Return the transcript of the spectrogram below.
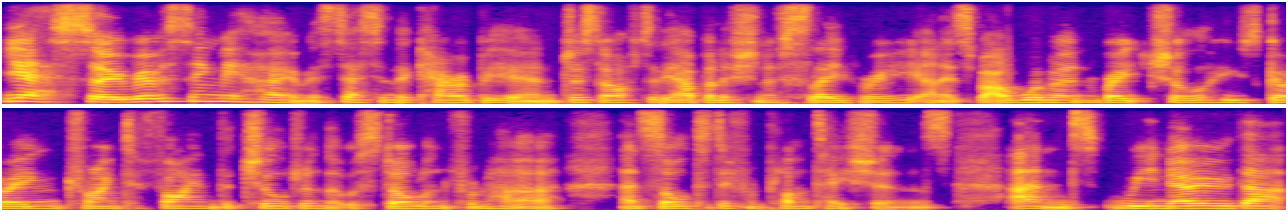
Yes, so River Sing Me Home is set in the Caribbean just after the abolition of slavery, and it's about a woman, Rachel, who's going trying to find the children that were stolen from her and sold to different plantations. And we know that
